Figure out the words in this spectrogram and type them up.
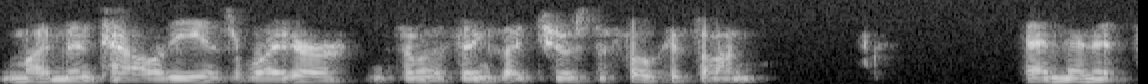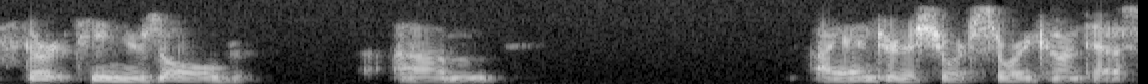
my mentality as a writer and some of the things I chose to focus on. And then at 13 years old, um, I entered a short story contest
